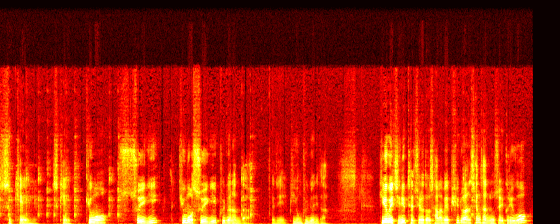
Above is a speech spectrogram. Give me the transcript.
Scale. 스케일. 규모 수익이, 규모 수익이 불변한다. 그지? 비용 불변이다. 기업의 진입 퇴출에도 산업에 필요한 생산 요소에 그리고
